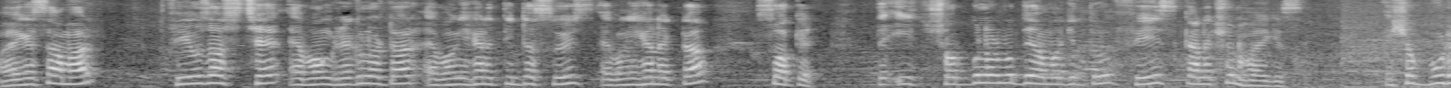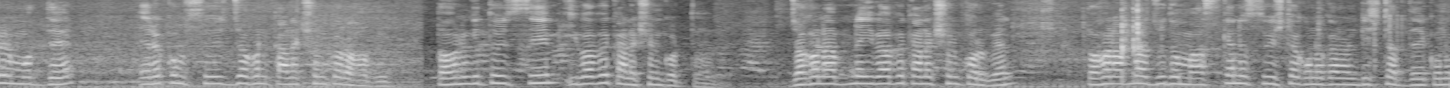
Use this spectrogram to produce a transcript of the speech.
হয়ে গেছে আমার ফিউজ আসছে এবং রেগুলেটর এবং এখানে তিনটা সুইচ এবং এখানে একটা সকেট। তো এই সবগুলোর মধ্যে আমার কিন্তু ফেস কানেকশন হয়ে গেছে। এসব বোর্ডের মধ্যে এরকম সুইচ যখন কানেকশন করা হবে, তখন কিন্তু সেম এইভাবে কানেকশন করতে হবে। যখন আপনি এইভাবে কানেকশন করবেন, তখন আপনার যদি মাঝখানে সুইচটা কোনো কারণে ডিস্টার্ব দেয় কোনো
